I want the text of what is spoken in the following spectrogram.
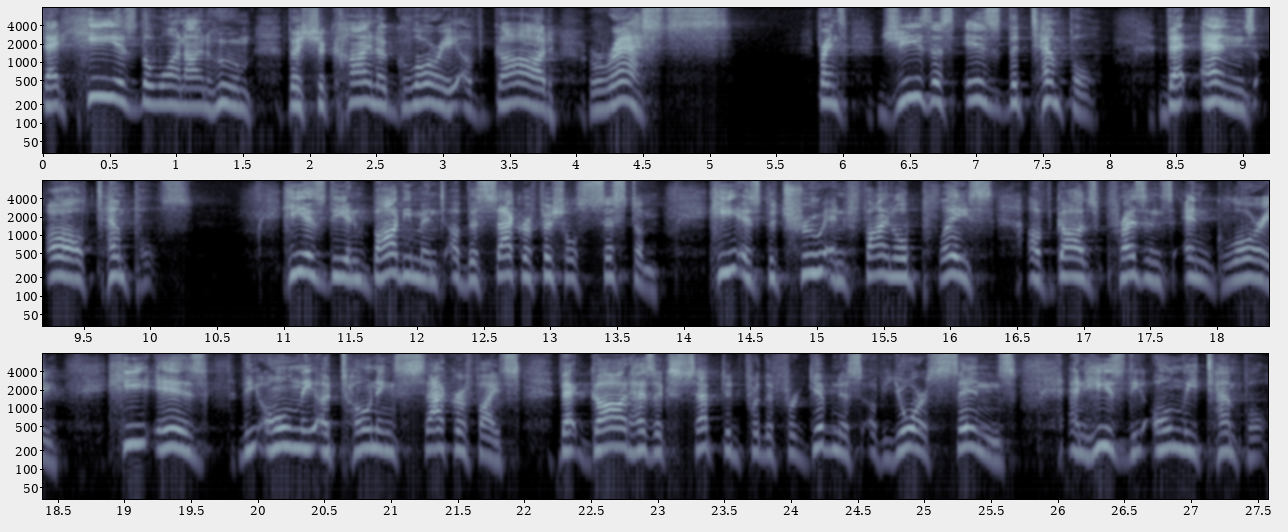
that He is the one on whom the Shekinah glory of God rests. Friends, Jesus is the temple that ends all temples. He is the embodiment of the sacrificial system. He is the true and final place of God's presence and glory. He is the only atoning sacrifice that God has accepted for the forgiveness of your sins. And He's the only temple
